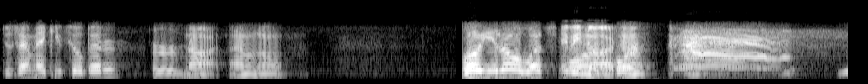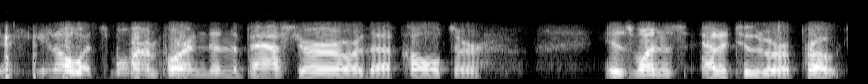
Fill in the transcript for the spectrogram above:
does that make you feel better or not? I don't know. Well, you know what's Maybe more not. Huh? you know what's more important than the pastor or the cult or is one's attitude or approach,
